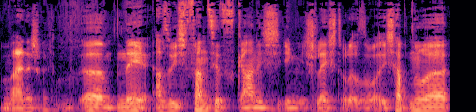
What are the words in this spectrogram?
Meine Schritt. Äh, nee, also ich fand es jetzt gar nicht irgendwie schlecht oder so. Ich habe nur,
